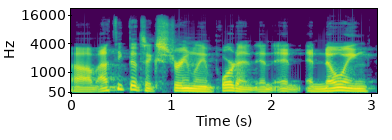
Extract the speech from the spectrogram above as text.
Um, I think that's extremely important, and and and knowing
